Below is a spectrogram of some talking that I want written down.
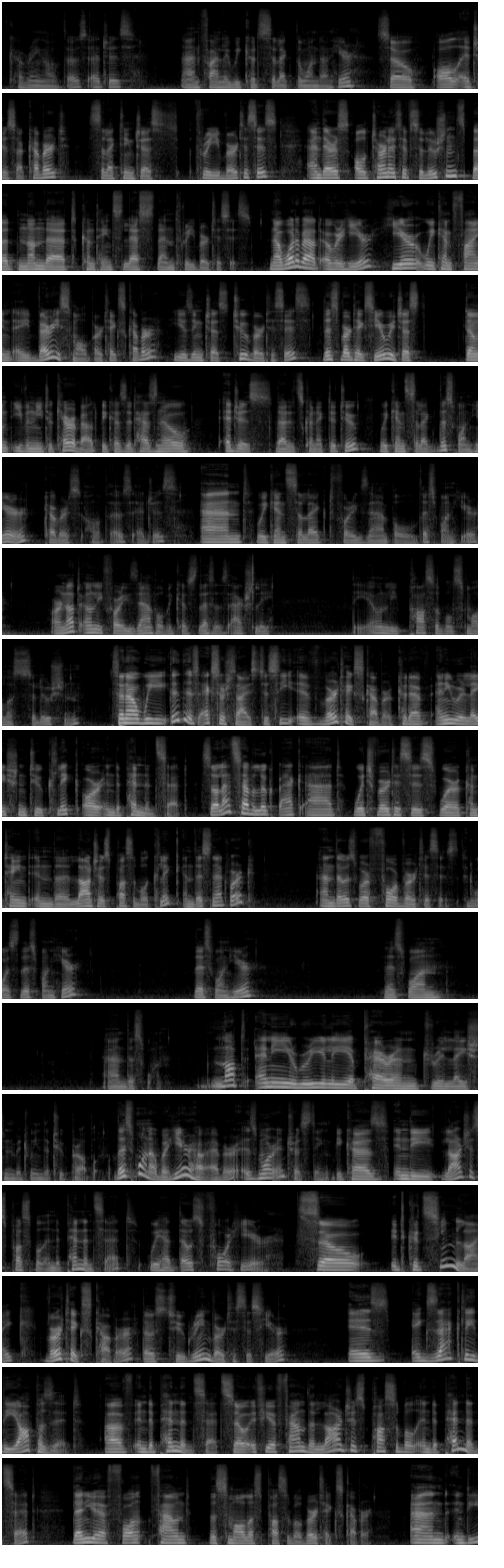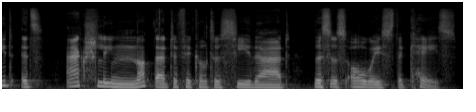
covering all of those edges. And finally, we could select the one down here. So all edges are covered, selecting just three vertices. And there's alternative solutions, but none that contains less than three vertices. Now, what about over here? Here we can find a very small vertex cover using just two vertices. This vertex here, we just don't even need to care about because it has no edges that it's connected to. We can select this one here, covers all of those edges. And we can select, for example, this one here. Or not only for example, because this is actually the only possible smallest solution. So now we did this exercise to see if vertex cover could have any relation to clique or independent set. So let's have a look back at which vertices were contained in the largest possible clique in this network. And those were four vertices. It was this one here, this one here, this one, and this one not any really apparent relation between the two problems. This one over here, however, is more interesting because in the largest possible independent set, we had those four here. So it could seem like vertex cover, those two green vertices here, is exactly the opposite of independent sets. So if you have found the largest possible independent set, then you have found the smallest possible vertex cover. And indeed, it's actually not that difficult to see that this is always the case.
